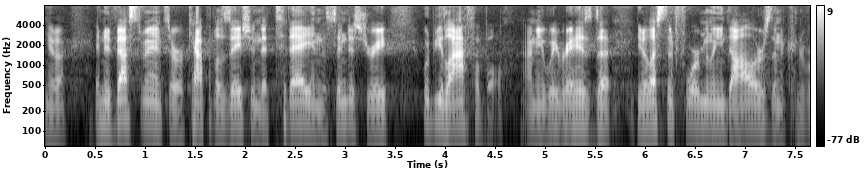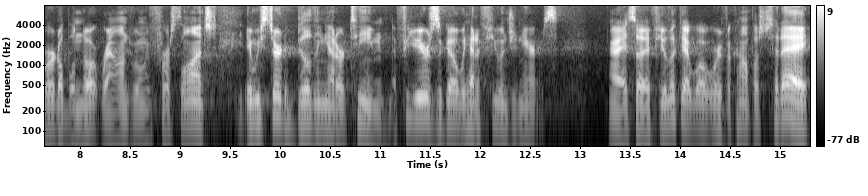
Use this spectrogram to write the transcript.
you know, an investment or capitalization that today in this industry would be laughable. I mean, we raised uh, you know, less than $4 million in a convertible note round when we first launched, and we started building out our team. A few years ago, we had a few engineers. Right? So if you look at what we've accomplished today,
